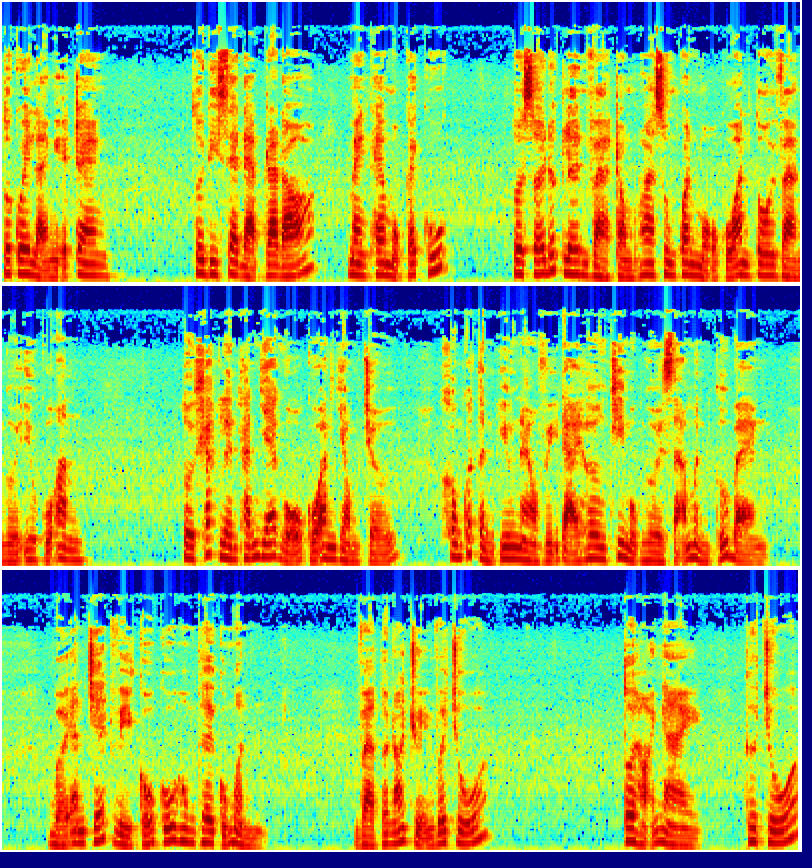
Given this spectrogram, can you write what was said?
tôi quay lại Nghĩa Trang. Tôi đi xe đạp ra đó, mang theo một cái cuốc. Tôi xới đất lên và trồng hoa xung quanh mộ của anh tôi và người yêu của anh. Tôi khắc lên thánh giá gỗ của anh dòng chữ không có tình yêu nào vĩ đại hơn khi một người xả mình cứu bạn. Bởi anh chết vì cố cứu hôn thê của mình. Và tôi nói chuyện với Chúa. Tôi hỏi Ngài, thưa Chúa,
